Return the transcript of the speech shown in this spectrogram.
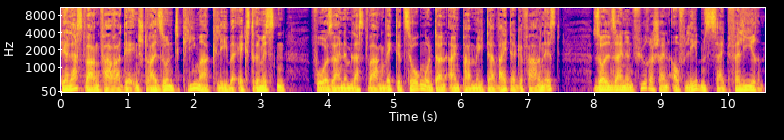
Der Lastwagenfahrer, der in Stralsund Klimakleber-Extremisten vor seinem Lastwagen weggezogen und dann ein paar Meter weitergefahren ist, soll seinen Führerschein auf Lebenszeit verlieren.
